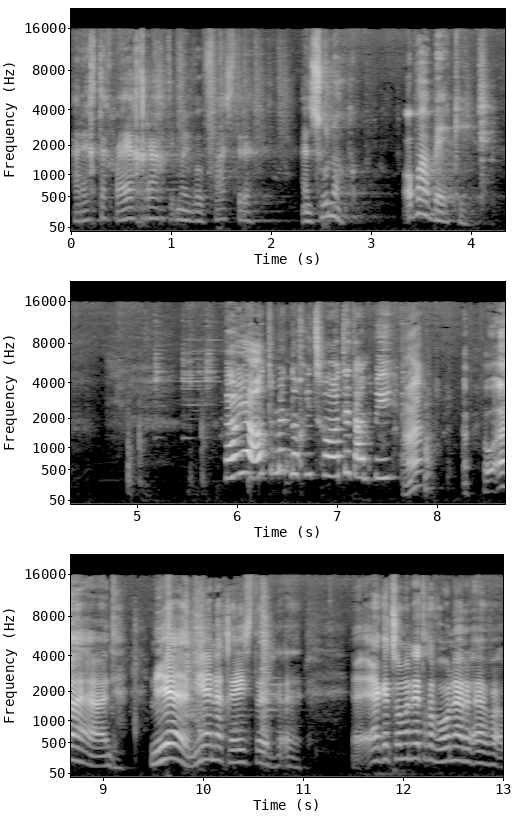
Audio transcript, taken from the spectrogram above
regtig baie graag die my wou vasdruk. En so nog op haar bekkie. Wou jy altyd met nog iets gehad het, Ampie? Hæ? Huh? Uh, nee, nee, nee, Esther. Uh, ek het sommer net gewonder uh,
